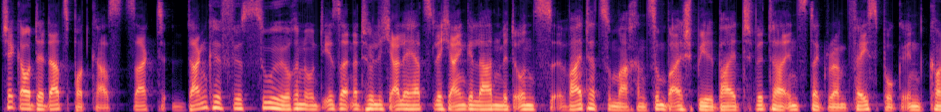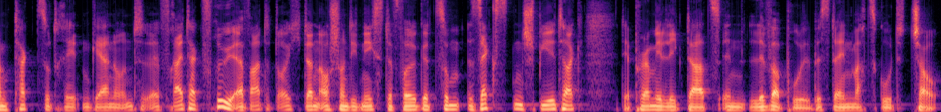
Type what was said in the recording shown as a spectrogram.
Checkout der Darts Podcast sagt Danke fürs Zuhören und ihr seid natürlich alle herzlich eingeladen, mit uns weiterzumachen. Zum Beispiel bei Twitter, Instagram, Facebook in Kontakt zu treten gerne. Und äh, Freitag früh erwartet euch dann auch schon die nächste Folge zum sechsten Spieltag der Premier League Darts in Liverpool. Bis dahin macht's gut. Ciao.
